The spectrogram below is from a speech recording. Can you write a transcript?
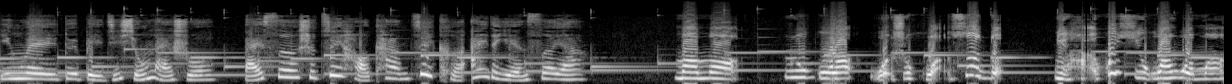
因为对北极熊来说。白色是最好看、最可爱的颜色呀，妈妈。如果我是黄色的，你还会喜欢我吗？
